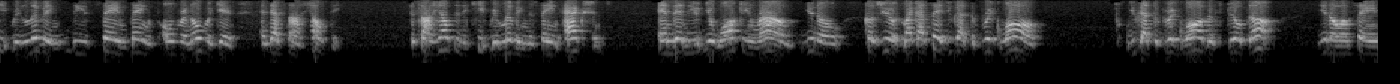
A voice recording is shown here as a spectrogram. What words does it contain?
keep reliving these same things over and over again, and that's not healthy. It's not healthy to keep reliving the same actions, and then you, you're walking around, you know, because you're like I said, you got the brick wall you got the brick wall that's built up. You know what I'm saying?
